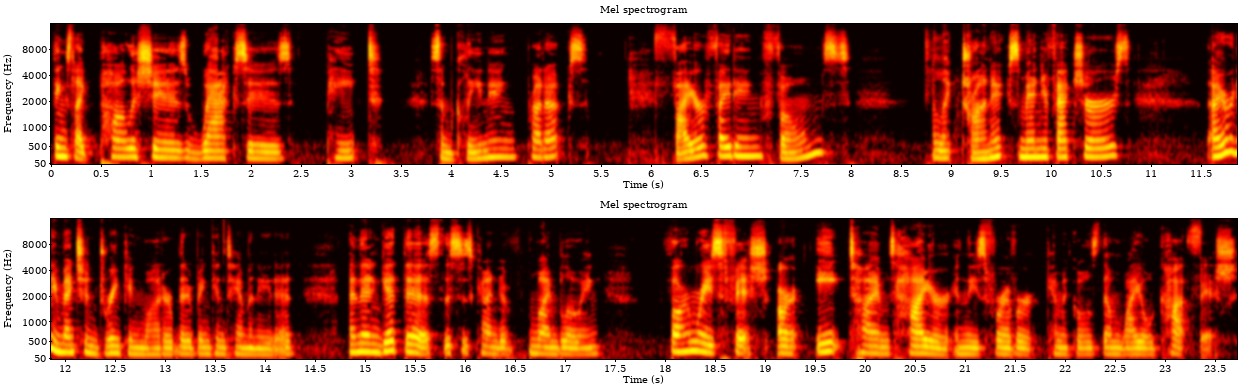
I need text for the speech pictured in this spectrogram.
things like polishes, waxes, paint, some cleaning products, firefighting foams, electronics manufacturers. I already mentioned drinking water that have been contaminated. And then get this this is kind of mind blowing. Farm raised fish are eight times higher in these forever chemicals than wild caught fish.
